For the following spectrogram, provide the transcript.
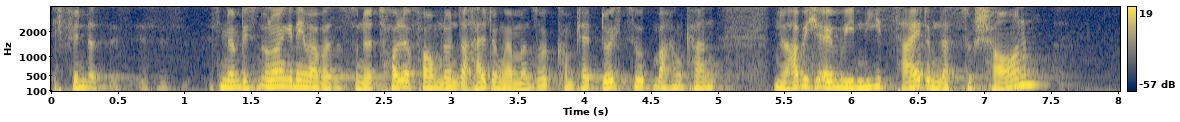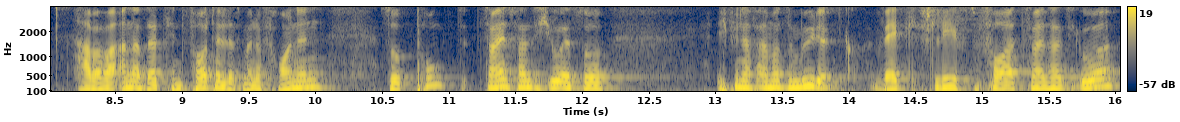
ich finde, das ist, ist, ist, mir ein bisschen unangenehm, aber es ist so eine tolle Form der Unterhaltung, wenn man so komplett Durchzug machen kann. Nur habe ich irgendwie nie Zeit, um das zu schauen. Habe aber andererseits den Vorteil, dass meine Freundin so Punkt 22 Uhr ist so, ich bin auf einmal so müde, weg, schläft sofort 22 Uhr.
